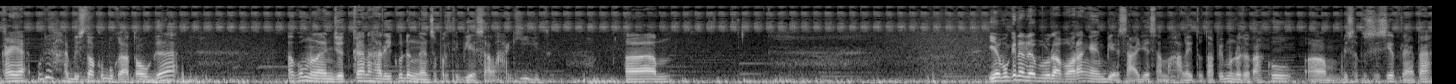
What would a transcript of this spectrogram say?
Kayak udah habis itu aku buka toga. Aku melanjutkan hariku dengan seperti biasa lagi gitu. Um, ya mungkin ada beberapa orang yang biasa aja sama hal itu tapi menurut aku um, di satu sisi ternyata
